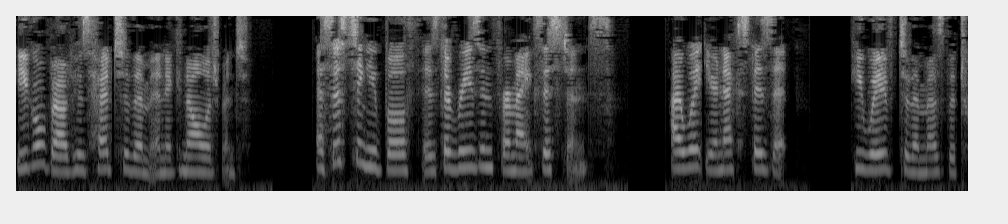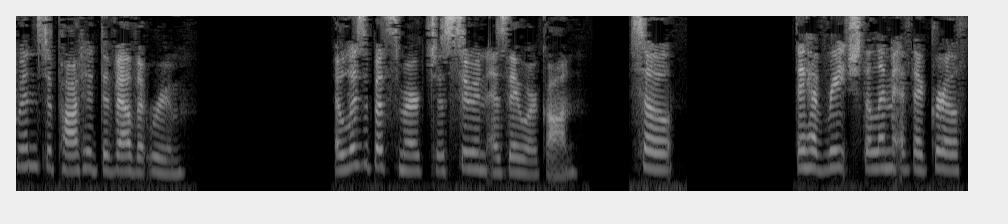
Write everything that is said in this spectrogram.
Igor bowed his head to them in acknowledgement. Assisting you both is the reason for my existence. I wait your next visit. He waved to them as the twins departed the velvet room. Elizabeth smirked as soon as they were gone. So, they have reached the limit of their growth.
